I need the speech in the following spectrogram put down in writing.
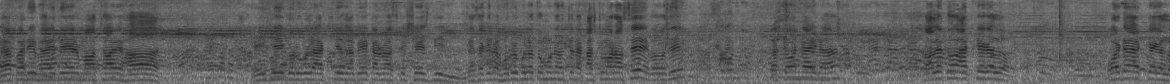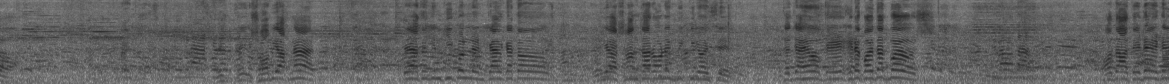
ব্যাপারী ভাইদের মাথায় হাত। এই যে গরুগুলো আটকে যাবে কারণ আজকে শেষ দিন। বেচা কিনা হবে বলে তো মনে হচ্ছে না। কাস্টমার আছে বাবাজি? কাস্টমার নাই না। তাহলে তো আটকে গেল। কয়টা আটকে গেল? সবই আপনার? তো এতদিন কি করলেন? কালকে তো ইয়া সান্তার অনেক বিক্রি হয়েছে। আচ্ছা যাই হোক এটা কয় দাঁত বয়স? অদাঁত এটা এটা?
